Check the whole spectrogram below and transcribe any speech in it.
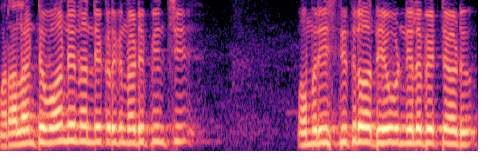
మరి అలాంటి వాడిని నన్ను ఇక్కడికి నడిపించి మమ్మల్ని ఈ స్థితిలో దేవుడు నిలబెట్టాడు.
